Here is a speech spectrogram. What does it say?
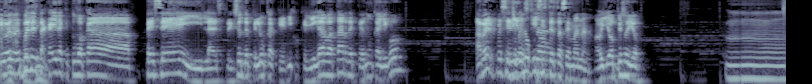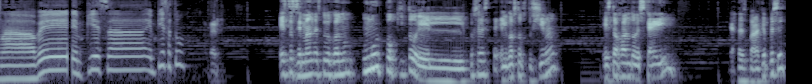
Y bueno, después de esta caída que tuvo acá PC y la descripción de Peluca que dijo que llegaba tarde, pero nunca llegó. A ver, PC, dinos, ¿qué hiciste esta semana? O yo empiezo yo. Mm, a ver, empieza. Empieza tú. A ver. Esta semana estuve jugando muy poquito el. ¿Cómo llama este? El Ghost of Tsushima. He estado jugando Skyrim. Ya sabes para qué PC.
